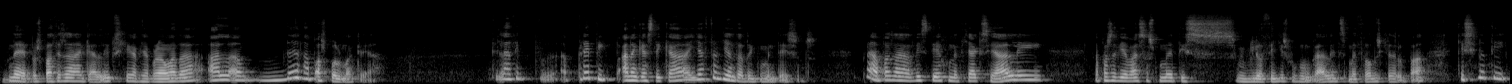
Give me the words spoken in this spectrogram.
Ναι, προσπαθείς να ανακαλύψεις και κάποια πράγματα, αλλά δεν θα πας πολύ μακριά. Δηλαδή, πρέπει αναγκαστικά, γι' αυτό βγαίνουν τα documentations. Πρέπει να πας να δεις τι έχουν φτιάξει άλλοι, να πας να διαβάσεις, ας πούμε, τις βιβλιοθήκες που έχουν βγάλει, τις μεθόδους κτλ. Και εσύ είναι ότι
